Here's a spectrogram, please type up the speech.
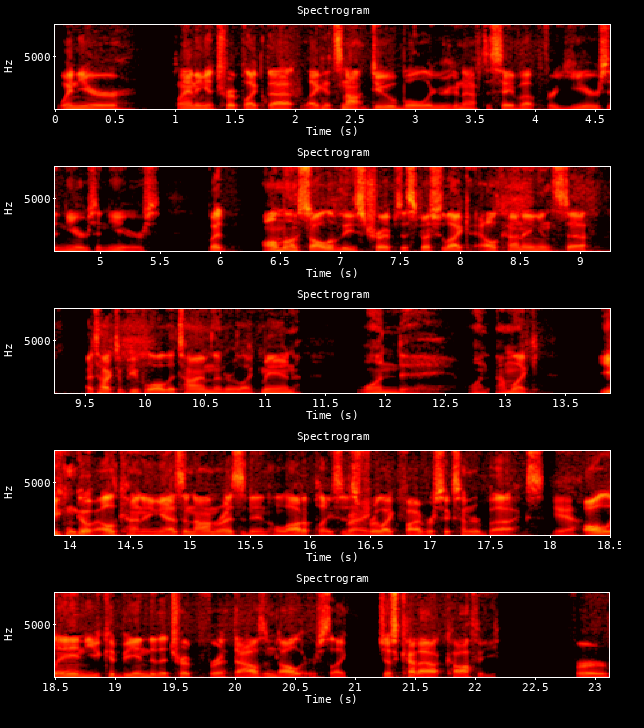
when you're planning a trip like that, like it's not doable, or you're going to have to save up for years and years and years. But almost all of these trips, especially like elk hunting and stuff, I talk to people all the time that are like, "Man, one day, one." I'm like, you can go elk hunting as a non-resident a lot of places Right. for like five or six hundred bucks. Yeah. all in, you could be into the trip for a thousand dollars. Like just cut out coffee for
